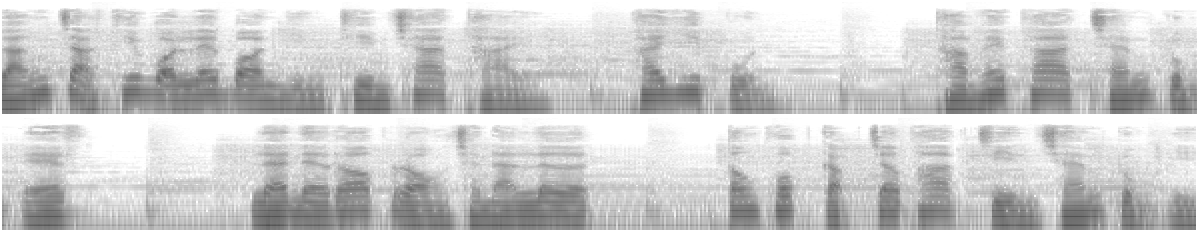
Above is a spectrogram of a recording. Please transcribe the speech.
หลังจากที่วอลเลย์บอลหญิงทีมชาติไทยพ่ายญี่ปุ่นทำให้พลาดแชมป์กลุ่ม F และในรอบรองชนะเลิศ ต้องพบกับเจ้าภาพจีนแชมป์กลุ่ม E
